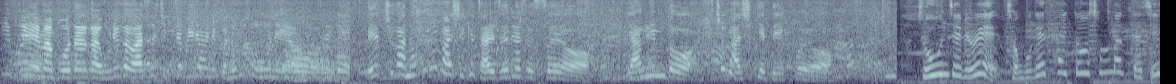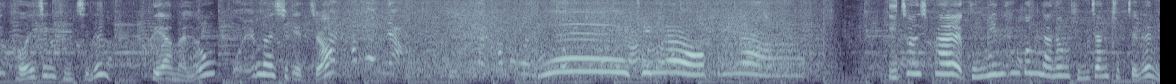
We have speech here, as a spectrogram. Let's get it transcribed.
TV에만 보다가 우리가 와서 직접 일하니까 너무 좋으네요. 배추가 너무 맛있게 잘 절여졌어요. 양념도 아주 맛있게 됐고요. 좋은 재료에 전국의 팔도 손맛까지 더해진 김치는 그야말로 꿀맛이겠죠? 음, 빛나요, 빛나. 2018 국민 행복 나눔 김장 축제는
